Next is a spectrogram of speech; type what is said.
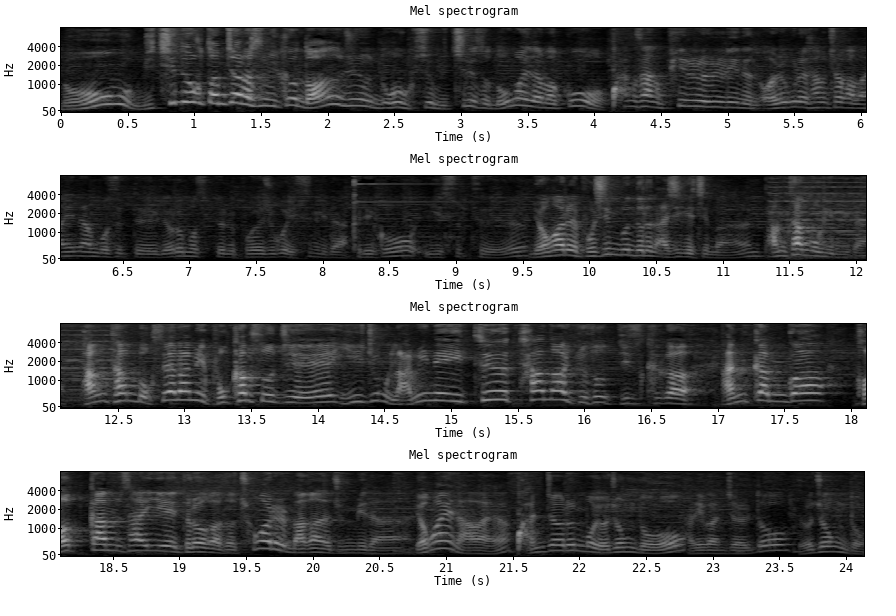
너무 미치도록 닮지 않았습니까? 나는 진짜, 오, 진짜 미치겠어. 너무 많이 닮았고 항상 피를 흘리는 얼굴에 상처가 많이 난 모습들 이런 모습들을 보여주고 있습니다. 그리고 이 수트 영화를 보신 분들은 아시겠지만 방탄복입니다. 방탄복 세라믹 복합 소재의 이중 라미네이트 탄화 규소 디스크가 안감과 겉감 사이에 들어가서 총알을 막아줍니다. 영화에 나와요. 관절은 뭐 요 정도, 다리 관절도 요 정도.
